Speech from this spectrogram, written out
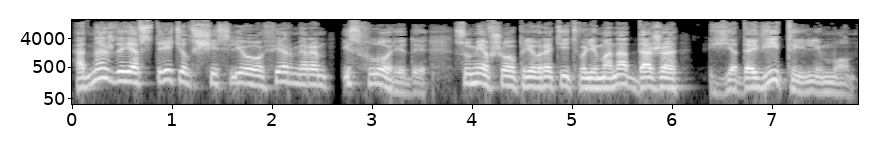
Однажды я встретил счастливого фермера из Флориды, сумевшего превратить в лимонад даже ядовитый лимон.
